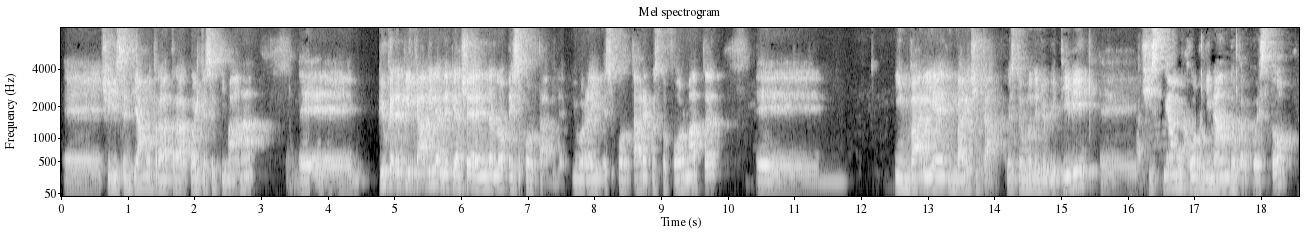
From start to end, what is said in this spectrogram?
eh, ci risentiamo tra, tra qualche settimana. Eh, più che replicabile, a me piace renderlo esportabile. Io vorrei esportare questo format eh, in, varie, in, varie, città. Questo è uno degli obiettivi. Eh, ci stiamo coordinando per questo.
